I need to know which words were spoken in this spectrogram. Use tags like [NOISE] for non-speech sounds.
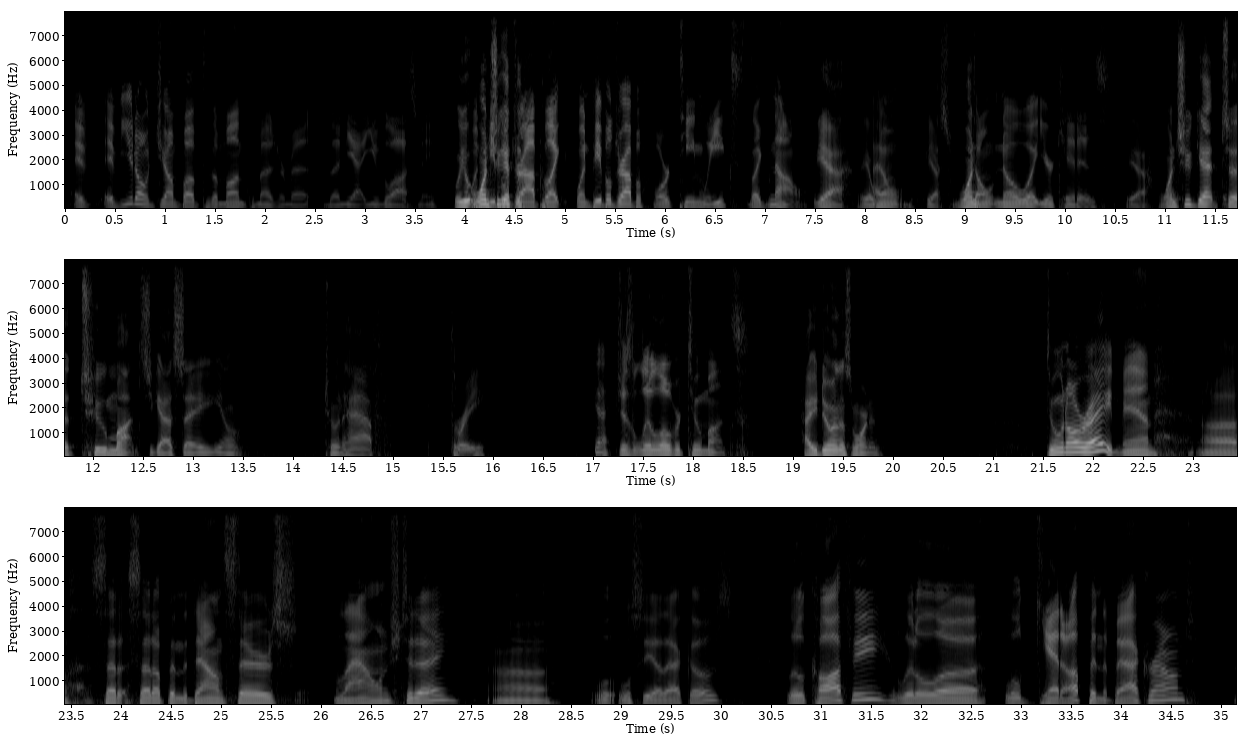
If if you don't jump up to the month measurement, then yeah, you've lost me. Well, you- once you get drop like when people drop a 14 weeks, like no, yeah, yeah. I don't yes, one. don't know what your kid is. Yeah, once you get to two months, you gotta say you know, two and a half, three. Yeah, just a little over two months. How you doing this morning? Doing all right, man. Uh, set set up in the downstairs lounge today. Uh, we'll we'll see how that goes. Little coffee, little uh, little get up in the background.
